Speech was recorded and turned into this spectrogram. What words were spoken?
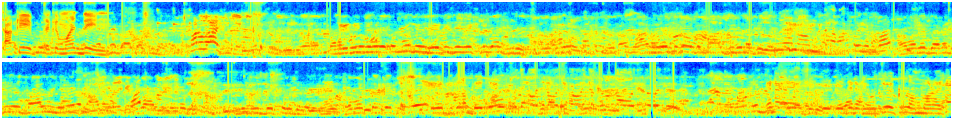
সাকিব থেকে মহিউদ্দিন আমাদের বেড়া দিয়ে বাল খবরটা এদের আমি হচ্ছে একটু লম্বা রয়েছে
